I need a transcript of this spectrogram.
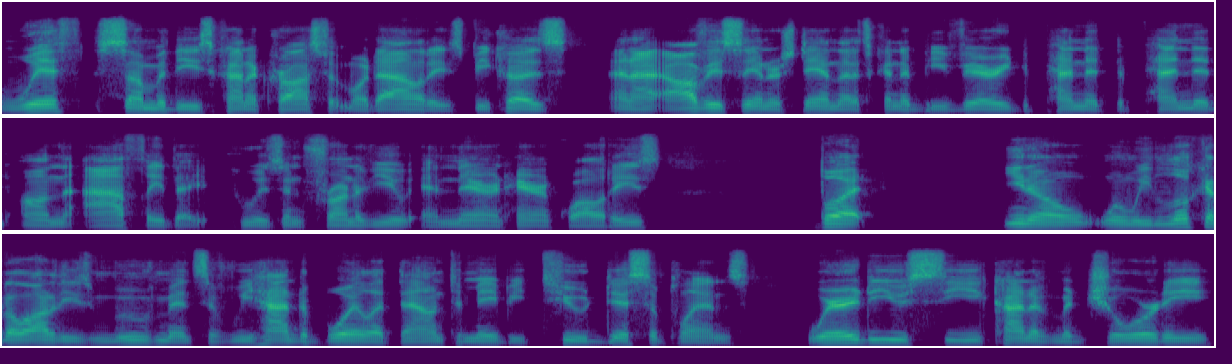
with some of these kind of CrossFit modalities? Because, and I obviously understand that it's going to be very dependent, dependent on the athlete that who is in front of you and their inherent qualities. But you know, when we look at a lot of these movements, if we had to boil it down to maybe two disciplines, where do you see kind of majority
